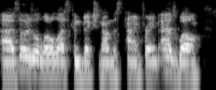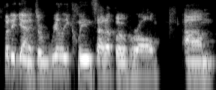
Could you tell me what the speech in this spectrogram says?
Uh, so there's a little less conviction on this time frame as well. But again, it's a really clean setup overall. Um,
